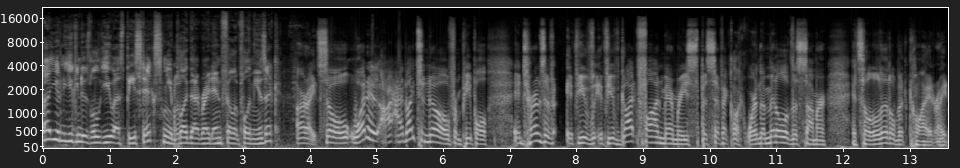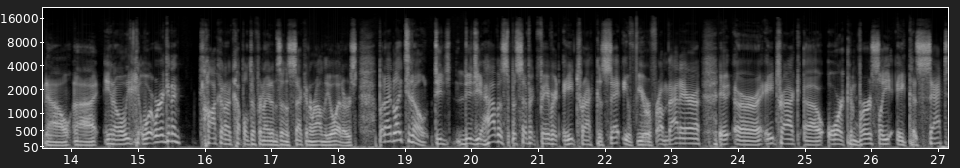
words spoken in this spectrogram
uh, you, you can use little USB sticks and you plug that right in, fill it full of music. All right. So, what is, I, would like to know from people in terms of if you've if you've got fond memories, specific. Look, we're in the middle of the summer. It's a little bit quiet right now. Uh, you know, we we're going to talk on a couple different items in a second around the Oilers. But I'd like to know did did you have a specific favorite eight track cassette if you're from that era, eh, or eight track, uh, or conversely a cassette,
